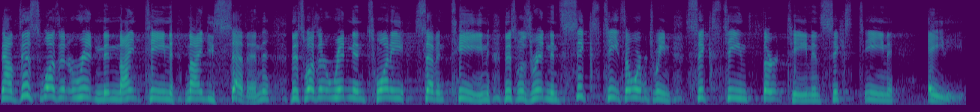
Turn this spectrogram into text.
Now, this wasn't written in 1997. This wasn't written in 2017. This was written in 16, somewhere between 1613 and 1680.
